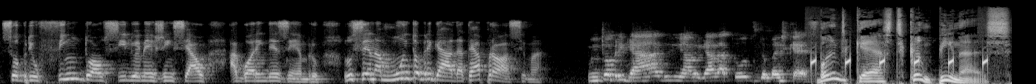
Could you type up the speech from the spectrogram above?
sobre o fim do auxílio emergencial agora em dezembro. Lucena, muito obrigada, até a próxima. Muito obrigado e obrigado a todos do Bandcast. Bandcast Campinas.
